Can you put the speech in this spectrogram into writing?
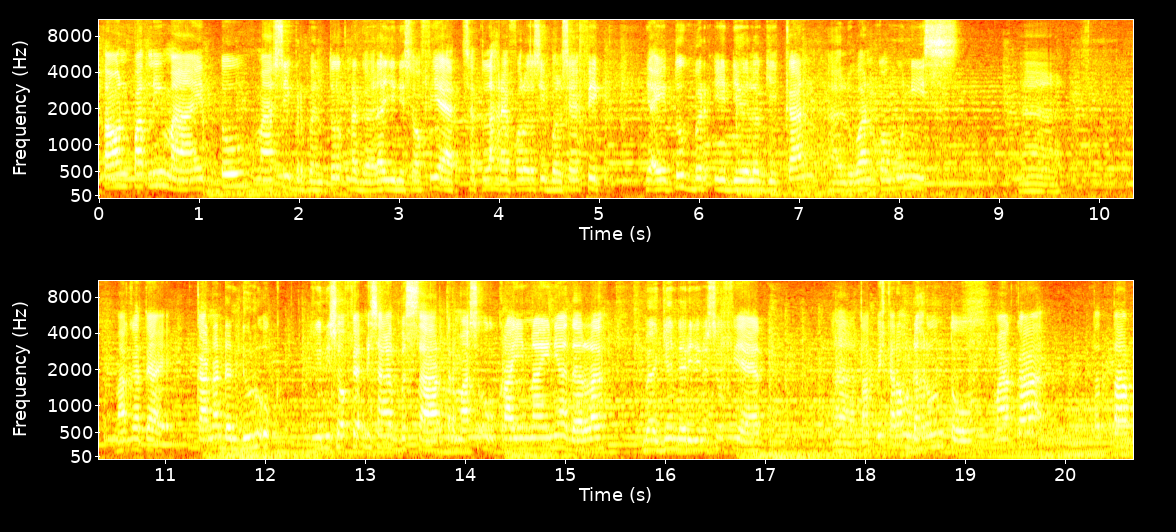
tahun 45 itu masih berbentuk negara Uni Soviet setelah revolusi Bolshevik yaitu berideologikan haluan komunis. Nah, maka karena dan dulu Uni Soviet ini sangat besar, termasuk Ukraina ini adalah bagian dari Uni Soviet. Nah, tapi sekarang udah runtuh, maka tetap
